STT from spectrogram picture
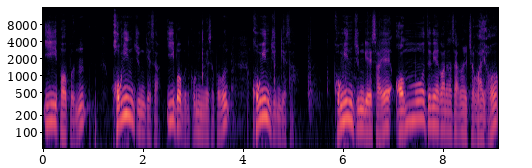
이 법은 공인중개사 이 법은 공인중개사법은 공인중개사 공인중개사의 업무 등에 관한 사항을 정하여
